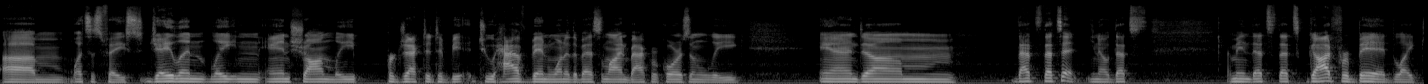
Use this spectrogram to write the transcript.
Um, what's his face? Jalen Layton and Sean Lee, projected to be to have been one of the best linebacker cores in the league, and um, that's that's it. You know, that's I mean, that's that's God forbid like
